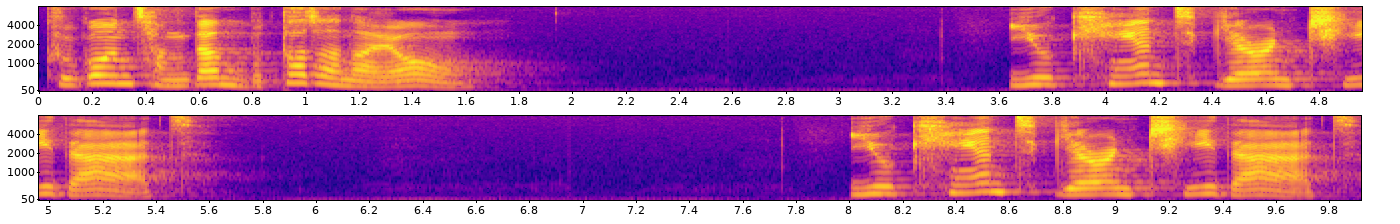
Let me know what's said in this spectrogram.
그건 장담 못 하잖아요. You can't guarantee that. You can't guarantee that.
